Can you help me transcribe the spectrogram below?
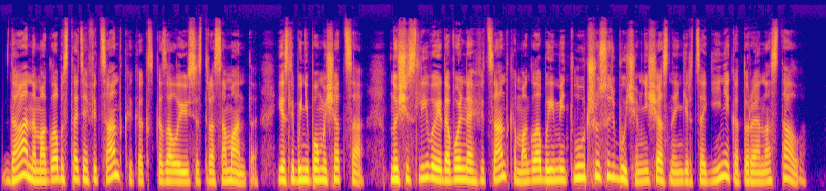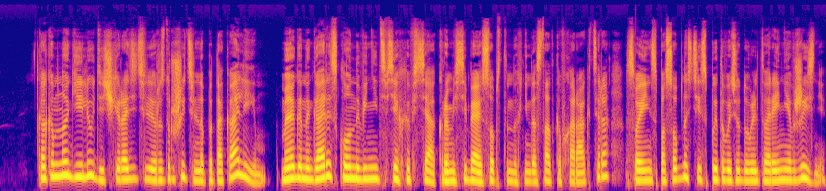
Да, она могла бы стать официанткой, как сказала ее сестра Саманта, если бы не помощь отца, но счастливая и довольная официантка могла бы иметь лучшую судьбу, чем несчастная герцогиня, которой она стала. Как и многие люди, чьи родители разрушительно потакали им, Меган и Гарри склонны винить всех и вся, кроме себя и собственных недостатков характера, в своей неспособности испытывать удовлетворение в жизни,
